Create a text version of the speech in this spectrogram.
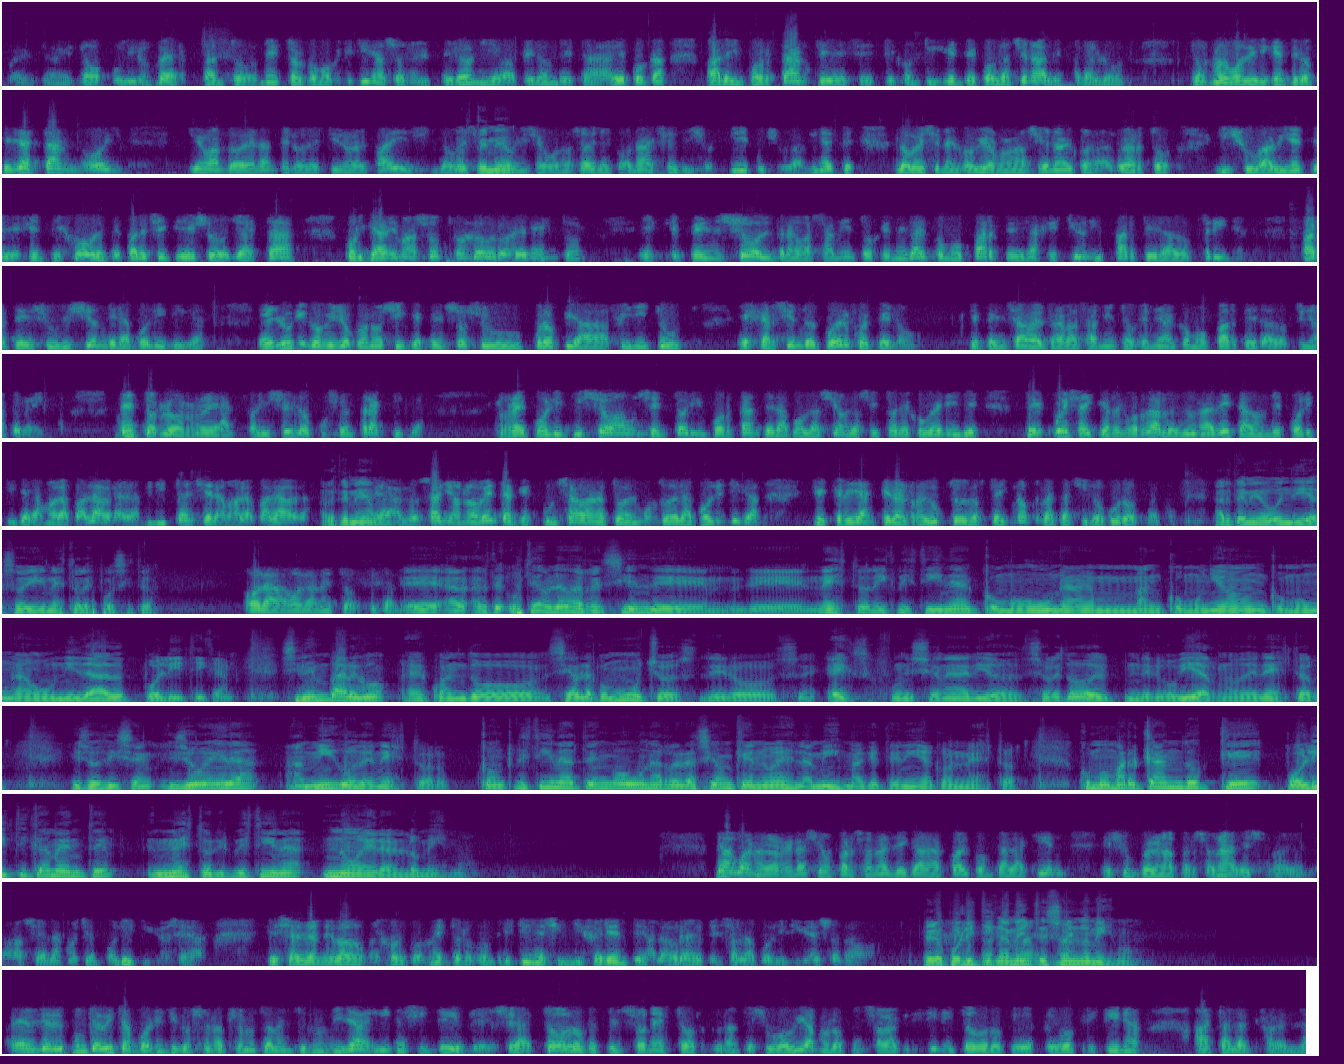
no pudieron ver. Tanto Néstor como Cristina son el Perón y Eva Perón de esta época para importantes este, contingentes poblacionales, para los, los nuevos dirigentes, los que ya están hoy llevando adelante los destinos del país. Lo ves en la provincia de Buenos Aires con Axel y su equipo y su gabinete, lo ves en el gobierno nacional con Alberto y su gabinete de gente joven. Me parece que eso ya está, porque además otro logro de Néstor es que pensó el trabajamiento general como parte de la gestión y parte de la doctrina, parte de su visión de la política. El único que yo conocí que pensó su propia finitud ejerciendo el poder fue Perón, que pensaba el trabajamiento general como parte de la doctrina peronista. Néstor lo reactualizó y lo puso en práctica repolitizó a un sector importante de la población, los sectores juveniles. Después hay que recordarlo, de una década donde política era mala palabra, la militancia era mala palabra. Eh, a los años 90 que expulsaban a todo el mundo de la política, que creían que era el reducto de los tecnócratas y los burócratas. Artemio, buen día, soy Néstor Espósito. Hola, hola Néstor, eh, usted hablaba recién de, Néstor y Cristina como una mancomunión, como una unidad política. Sin embargo, eh, cuando se habla con muchos de los ex funcionarios, sobre todo del, del gobierno de Néstor, ellos dicen, yo era amigo de Néstor, con Cristina tengo una relación que no es la misma que tenía con Néstor, como marcando que políticamente Néstor y Cristina no eran lo mismo. No, bueno, la relación personal de cada cual con cada quien es un problema personal, eso no, no hace la cuestión política, o sea, que se hayan llevado mejor con Néstor o con Cristina es indiferente a la hora de pensar la política, eso no. Pero políticamente son lo mismo. Eh, desde el punto de vista político son absolutamente una unidad inescindible. O sea, todo lo que pensó Néstor durante su gobierno lo pensaba Cristina y todo lo que desplegó Cristina hasta la,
